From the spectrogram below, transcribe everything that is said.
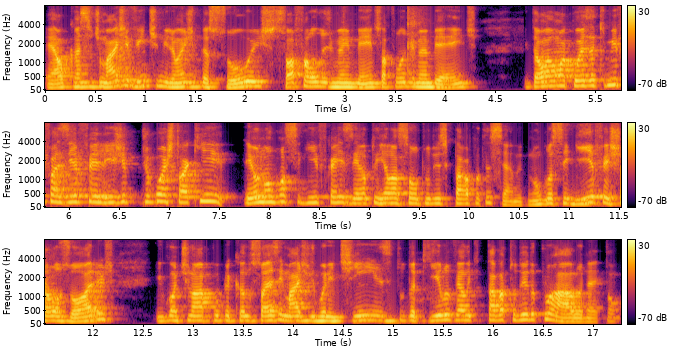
é, alcance de mais de 20 milhões de pessoas, só falando de meio ambiente, só falando de meio ambiente. Então é uma coisa que me fazia feliz de, de mostrar que eu não conseguia ficar isento em relação a tudo isso que estava acontecendo. Não conseguia fechar os olhos e continuar publicando só as imagens bonitinhas e tudo aquilo, vendo que estava tudo indo para o ralo, né? Então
